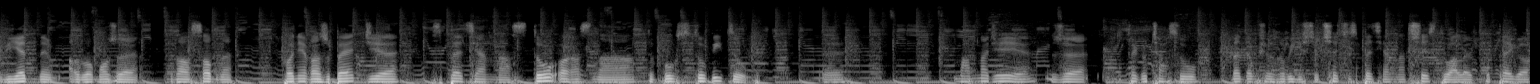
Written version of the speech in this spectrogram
w jednym, albo może dwa osobne, ponieważ będzie specjal na 100 oraz na 200 widzów. Mam nadzieję, że do tego czasu będę musiał zrobić jeszcze trzeci specjal na 300, ale do tego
